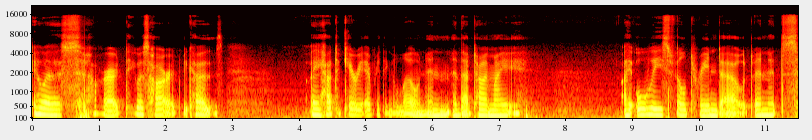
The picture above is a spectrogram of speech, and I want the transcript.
it was hard. It was hard because I had to carry everything alone and at that time I I always felt drained out and it's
